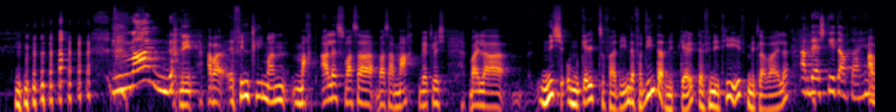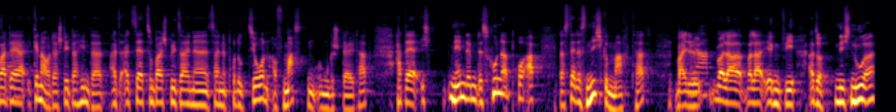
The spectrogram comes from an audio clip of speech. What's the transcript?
Mann! Nee, aber Finn Kliman macht alles, was er, was er macht, wirklich, weil er nicht um Geld zu verdienen. Der verdient damit Geld, definitiv mittlerweile. Aber der steht auch dahinter. Aber der, genau, der steht dahinter. Als, als der zum Beispiel seine, seine Produktion auf Masken umgestellt hat, hat er, ich nehme dem das 100 pro ab, dass der das nicht gemacht hat, weil, Ja. weil, er, weil er irgendwie, also nicht nur,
